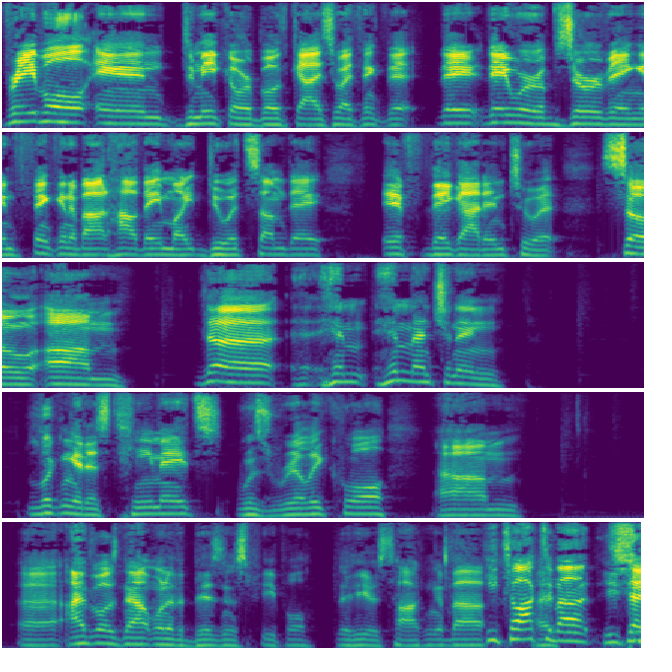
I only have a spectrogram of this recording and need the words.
Vrabel and DeMeco are both guys who I think that they they were observing and thinking about how they might do it someday if they got into it. So um, the him him mentioning looking at his teammates was really cool. Um, uh, I was not one of the business people that he was talking about. He talked I- about He said,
